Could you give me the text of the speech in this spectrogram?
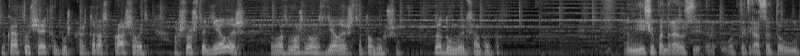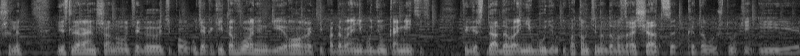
Но когда ты у человека будешь каждый раз спрашивать, а что ж ты делаешь, возможно, он сделает что-то лучше. Задумается об этом. Мне еще понравилось, вот как раз это улучшили. Если раньше оно тебе говорило, типа, у тебя какие-то ворнинги, эроры, типа, давай не будем коммитить. Ты говоришь, да, давай не будем. И потом тебе надо возвращаться к этому штуке и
